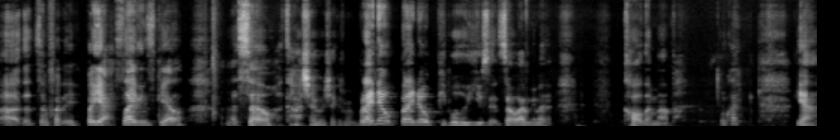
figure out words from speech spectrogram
uh, that's so funny. But yeah, sliding scale. Uh, so, gosh, I wish I could remember. But I know, but I know people who use it, so I'm gonna call them up. Okay. Yeah.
